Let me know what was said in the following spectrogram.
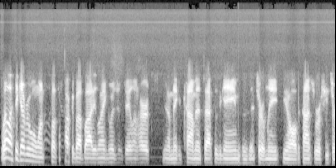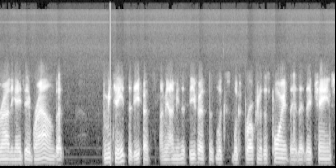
Well, I think everyone wants to talk about body language and Jalen Hurts, you know, making comments after the games, and certainly, you know, all the controversy surrounding AJ Brown. But I mean, to me, it's the defense. I mean, I mean, this defense looks looks broken at this point. They, they they've changed.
